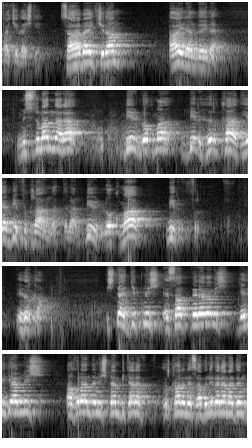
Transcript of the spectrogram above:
fakirleşti. Sahabe-i kiram aynen böyle. Müslümanlara bir lokma bir hırka diye bir fıkra anlattılar. Bir lokma bir, bir hırka. İşte gitmiş hesap verememiş geri gelmiş. Ah ulan demiş ben bir tane hırkanın hesabını veremedim.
